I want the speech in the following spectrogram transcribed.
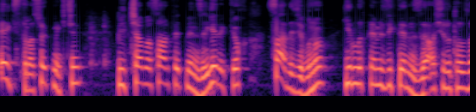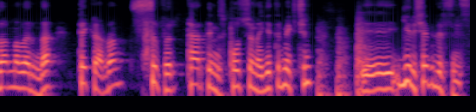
Ekstra sökmek için bir çaba sarf etmenize gerek yok. Sadece bunu yıllık temizliklerinizde, aşırı tozlanmalarında tekrardan sıfır tertemiz pozisyona getirmek için e, girişebilirsiniz.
